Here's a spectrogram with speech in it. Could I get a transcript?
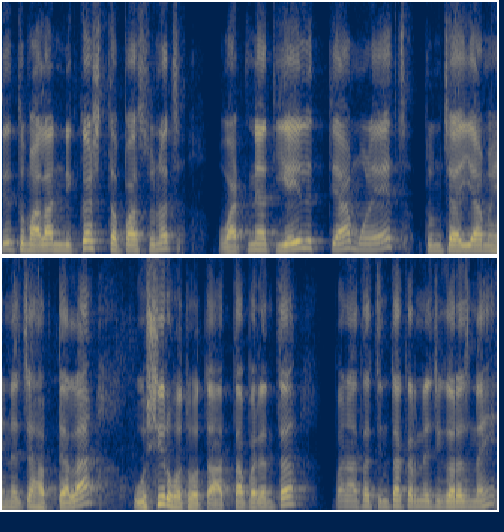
ते तुम्हाला निकष तपासूनच वाटण्यात येईल. त्यामुळेच तुमच्या या महिन्याच्या हप्त्याला उशीर होत होता आत्तापर्यंत. पण आता चिंता करण्याची गरज नाही.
